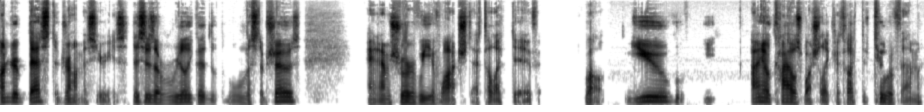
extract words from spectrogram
under Best Drama Series, this is a really good list of shows, and I'm sure we've watched a collective. Well, you, I know Kyle's watched like a collective two of them.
